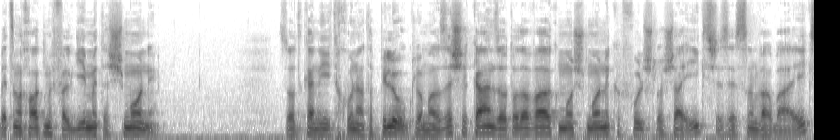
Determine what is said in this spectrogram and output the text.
בעצם אנחנו רק מפלגים את ה-8. זאת כאן היא תכונת הפילוג, כלומר זה שכאן זה אותו דבר כמו 8 כפול 3x שזה 24x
